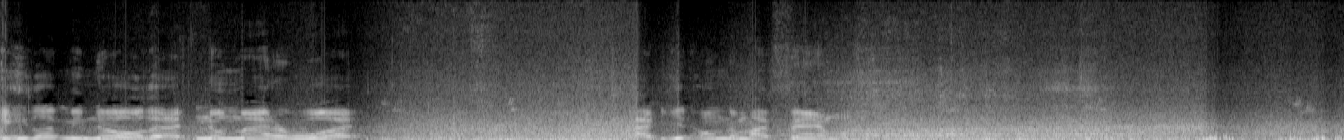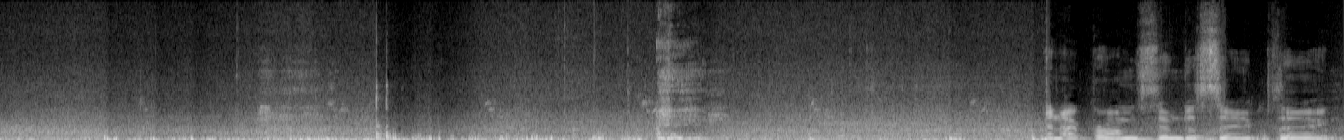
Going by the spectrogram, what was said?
he let me know that no matter what, I'd get home to my family. and I promised him the same thing.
